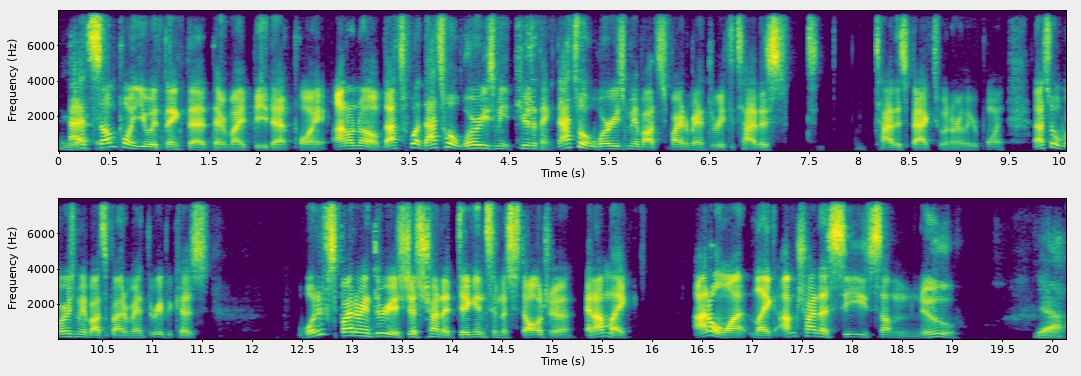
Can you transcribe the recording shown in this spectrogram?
Exactly. At some point, you would think that there might be that point. I don't know. That's what that's what worries me. Here's the thing. That's what worries me about Spider-Man Three. To tie this to tie this back to an earlier point. That's what worries me about Spider-Man Three because what if Spider-Man Three is just trying to dig into nostalgia, and I'm like, I don't want like I'm trying to see something new. Yeah.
